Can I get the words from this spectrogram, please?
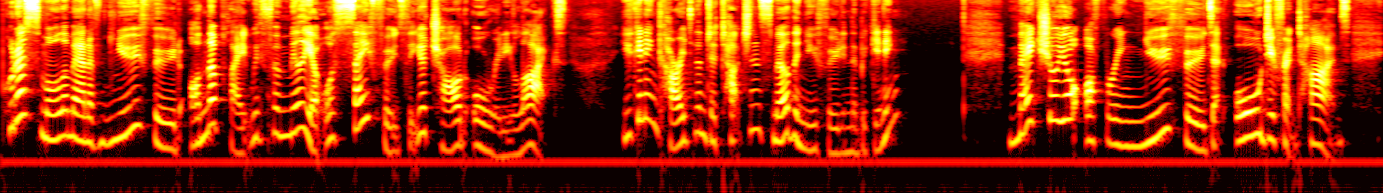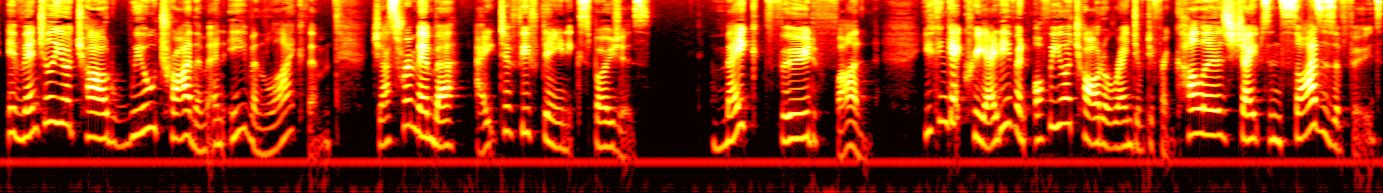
Put a small amount of new food on the plate with familiar or safe foods that your child already likes. You can encourage them to touch and smell the new food in the beginning. Make sure you're offering new foods at all different times. Eventually, your child will try them and even like them. Just remember 8 to 15 exposures. Make food fun. You can get creative and offer your child a range of different colours, shapes, and sizes of foods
